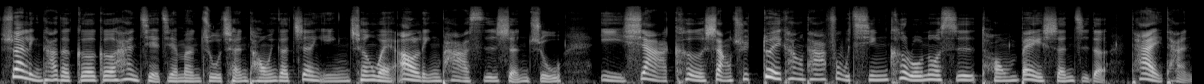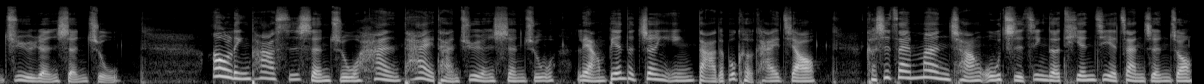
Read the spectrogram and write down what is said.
率领他的哥哥和姐姐们组成同一个阵营，称为奥林帕斯神族，以下克上去对抗他父亲克罗诺斯同辈神子的泰坦巨人神族。奥林帕斯神族和泰坦巨人神族两边的阵营打得不可开交，可是，在漫长无止境的天界战争中，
